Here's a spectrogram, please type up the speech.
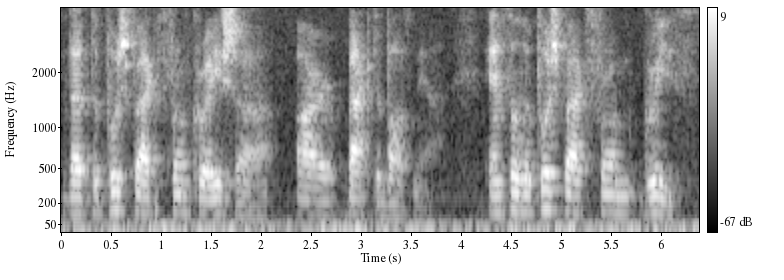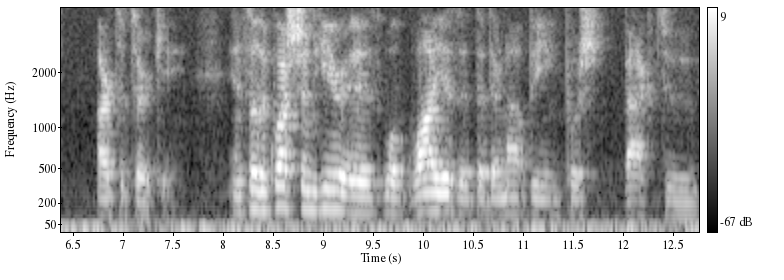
that the pushbacks from Croatia are back to Bosnia? And so the pushbacks from Greece are to Turkey. And so the question here is well, why is it that they're not being pushed back to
